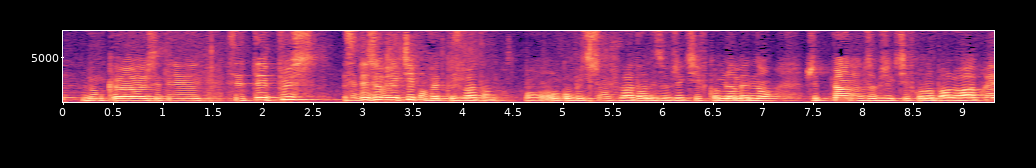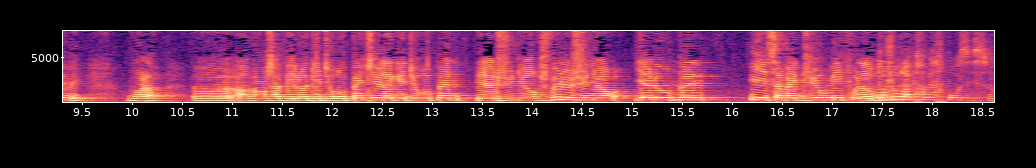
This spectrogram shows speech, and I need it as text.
Mhm. Donc euh, c'était plus c'est des objectifs en fait que je veux atteindre. En, compétition, je veux atteindre des objectifs comme là maintenant. J'ai plein d'autres objectifs qu'on en parlera après, mais voilà. Euh, avant, j'avais la Gadir Open, j'ai eu la Gadir Open, il y a le junior, je veux le junior, il y a le Open, et ça va être dur, mais il faut l'avoir. Toujours la première position.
